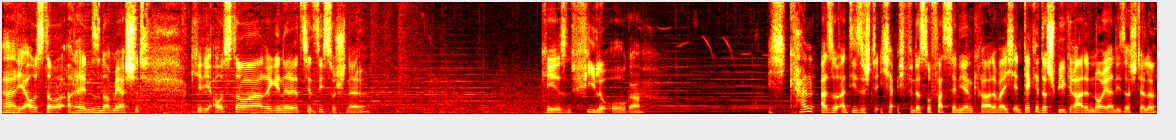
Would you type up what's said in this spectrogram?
Ah, die Ausdauer. Oh, da hinten sind noch mehr Shit. Okay, die Ausdauer regeneriert sich jetzt nicht so schnell. Okay, hier sind viele Oger. Ich kann, also an diese Stelle, ich, ich finde das so faszinierend gerade, weil ich entdecke das Spiel gerade neu an dieser Stelle.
